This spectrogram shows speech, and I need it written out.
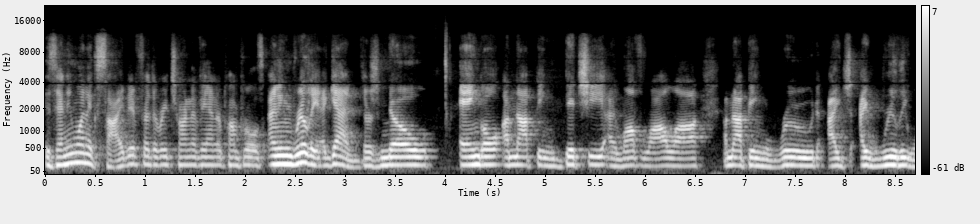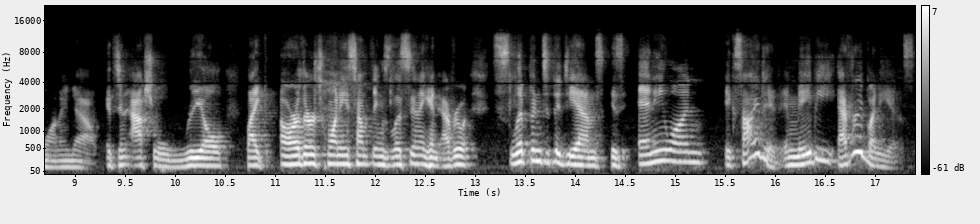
is anyone excited for the return of Vanderpump Rules? I mean, really, again, there's no angle. I'm not being bitchy. I love Lala. I'm not being rude. I, I really want to know. It's an actual real, like, are there 20 somethings listening and everyone slip into the DMs? Is anyone excited? And maybe everybody is.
